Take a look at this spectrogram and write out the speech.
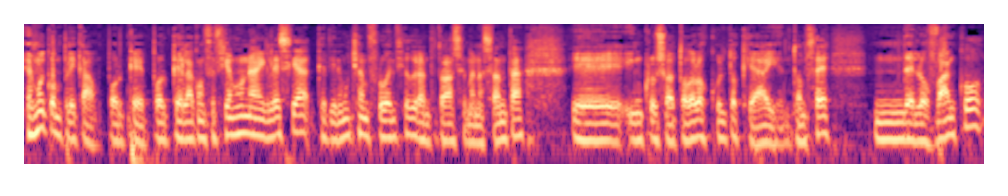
Es muy complicado. ¿Por qué? Porque la Concepción es una iglesia que tiene mucha influencia durante toda la Semana Santa, eh, incluso a todos los cultos que hay. Entonces, de los bancos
